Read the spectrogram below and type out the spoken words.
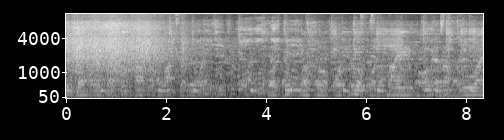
หมดทุกข์หมดโศกหมดโรคหมดภัยขอให้ร่ำรวย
